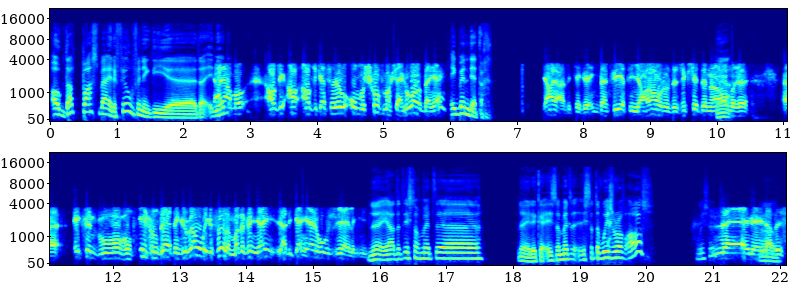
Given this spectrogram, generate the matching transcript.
ook dat past bij de film, vind ik. Die, eh, dat, Ja, ja, maar als ik, als ik even heel onbeschoft mag zijn, hoe oud ben jij? Ik ben 30. Ja, ja, kijk, ik ben 14 jaar ouder, dus ik zit in een Ja. andere... eh, ik vind bijvoorbeeld Evil Dead een geweldige film, maar dat vind jij, ja, die ken jij hoogstwaarschijnlijk niet. Nee, ja, dat is toch met... eh, Nee, dat- is dat, met, is dat de Wizard of Oz? Wizard? Nee, nee, Oh. dat is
